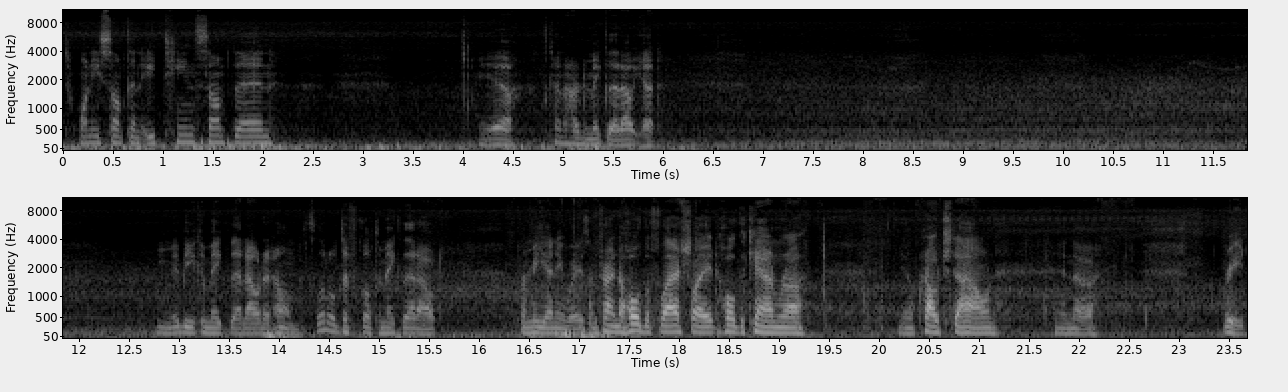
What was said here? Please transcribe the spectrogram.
20 something, 18 something. Yeah kind of hard to make that out yet. Maybe you can make that out at home. It's a little difficult to make that out for me anyways. I'm trying to hold the flashlight, hold the camera, you know, crouch down and uh, read.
